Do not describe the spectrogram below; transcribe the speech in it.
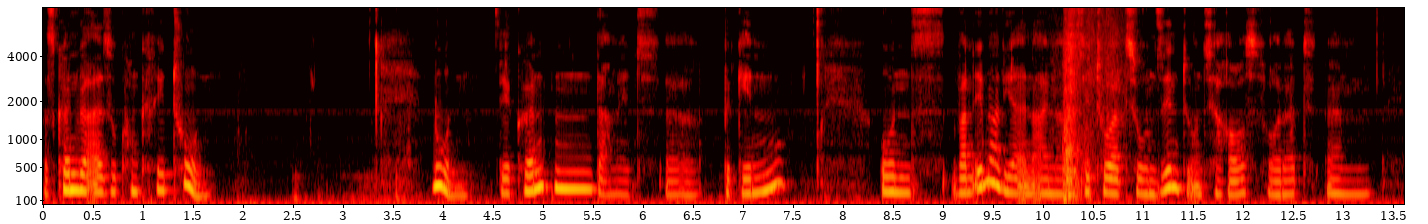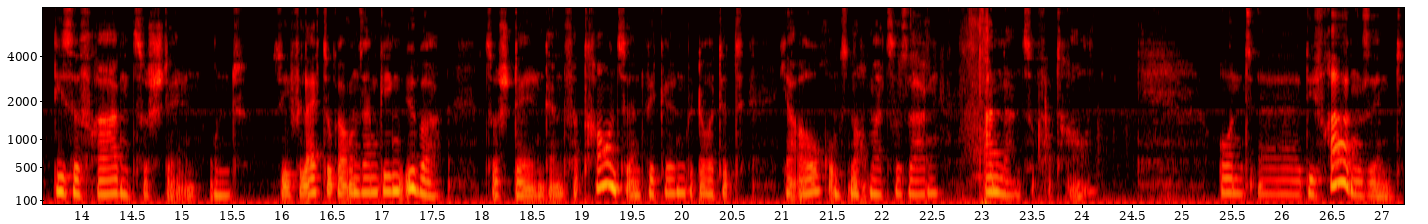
Was können wir also konkret tun? Nun, wir könnten damit äh, beginnen, uns, wann immer wir in einer Situation sind, die uns herausfordert, ähm, diese Fragen zu stellen und sie vielleicht sogar unserem Gegenüber zu stellen. Denn Vertrauen zu entwickeln bedeutet ja auch, um es nochmal zu sagen, anderen zu vertrauen. Und äh, die Fragen sind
